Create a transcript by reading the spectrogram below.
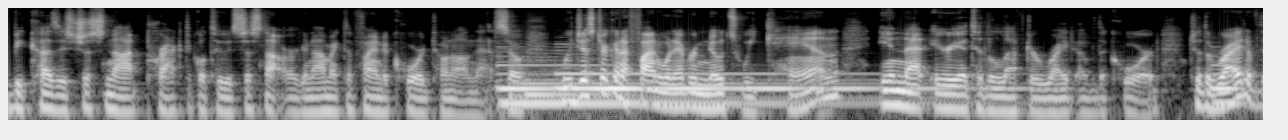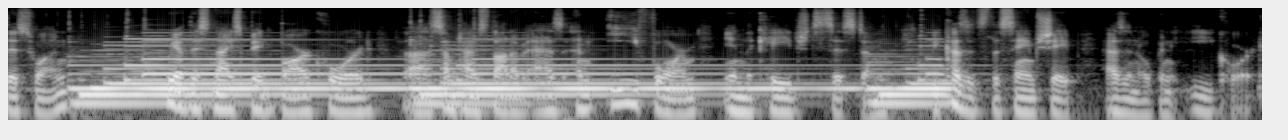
because it's just not practical to, it's just not ergonomic to find a chord tone on that. So we just are going to find whatever notes we can in that area to the left or right of the chord. To the right of this one, we have this nice big bar chord uh, sometimes thought of as an E form in the caged system because it's the same shape as an open E chord.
